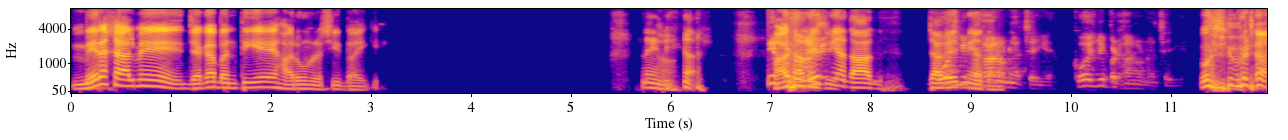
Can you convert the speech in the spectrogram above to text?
میرے خیال میں جگہ بنتی ہے ہارون رشید بھائی کی۔ نہیں ہاں۔ نہیں یار۔ نہیں، ہاں، پٹھان جاوید جاوید بھی- میاداد کوچ جاوید بھی پٹھان ہونا چاہیے۔ کوچ بھی پٹھان ہونا چاہیے۔ کوچ بھی بٹھا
